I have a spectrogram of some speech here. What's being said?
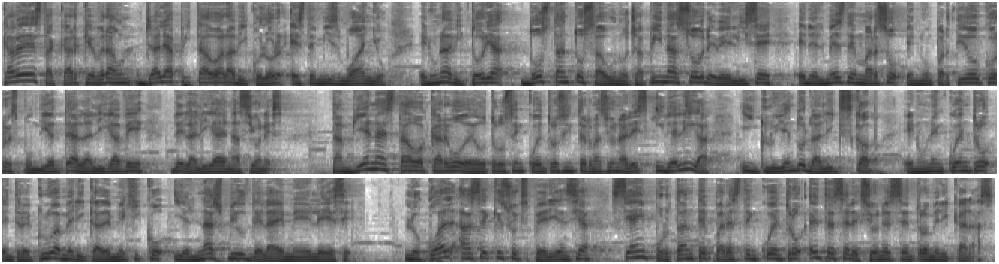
Cabe destacar que Brown ya le ha pitado a la bicolor este mismo año, en una victoria dos tantos a uno chapina sobre Belice en el mes de marzo en un partido correspondiente a la Liga B de la Liga de Naciones. También ha estado a cargo de otros encuentros internacionales y de liga, incluyendo la League's Cup, en un encuentro entre el Club América de México y el Nashville de la MLS lo cual hace que su experiencia sea importante para este encuentro entre selecciones centroamericanas.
